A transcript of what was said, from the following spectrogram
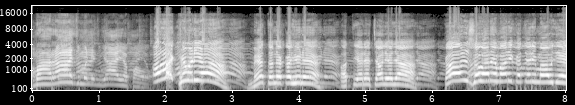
મહારાજ મને ન્યાય અપાવો. અરે મેં તને કહ્યું ને અત્યારે ચાલ્યો જા. કાલ સવારે મારી કચેરીમાં આવજે.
